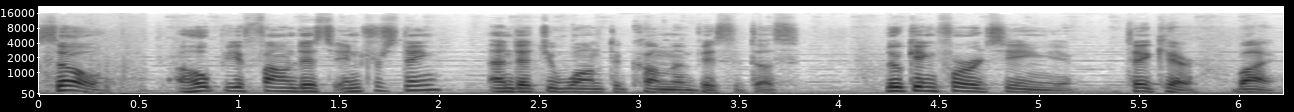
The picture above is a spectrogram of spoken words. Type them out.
So, I hope you found this interesting and that you want to come and visit us. Looking forward to seeing you. Take care. Bye.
